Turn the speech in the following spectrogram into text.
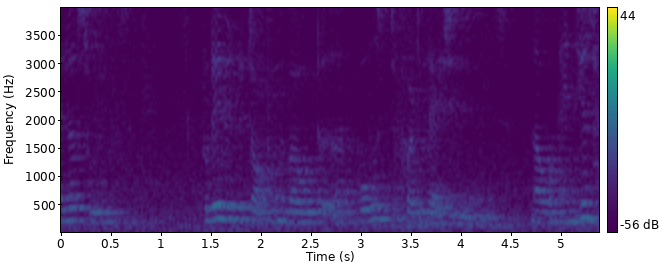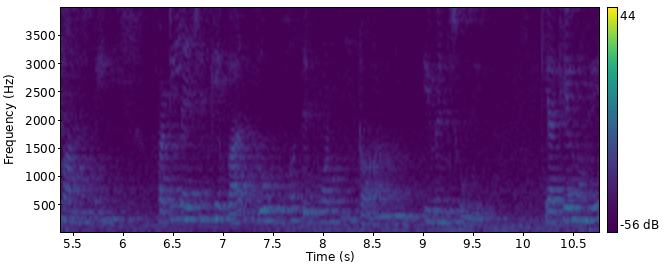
Hello students. Today we'll be talking about uh, post fertilization events. Now में fertilization के बाद दो बहुत important events होंगे क्या क्या होंगे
